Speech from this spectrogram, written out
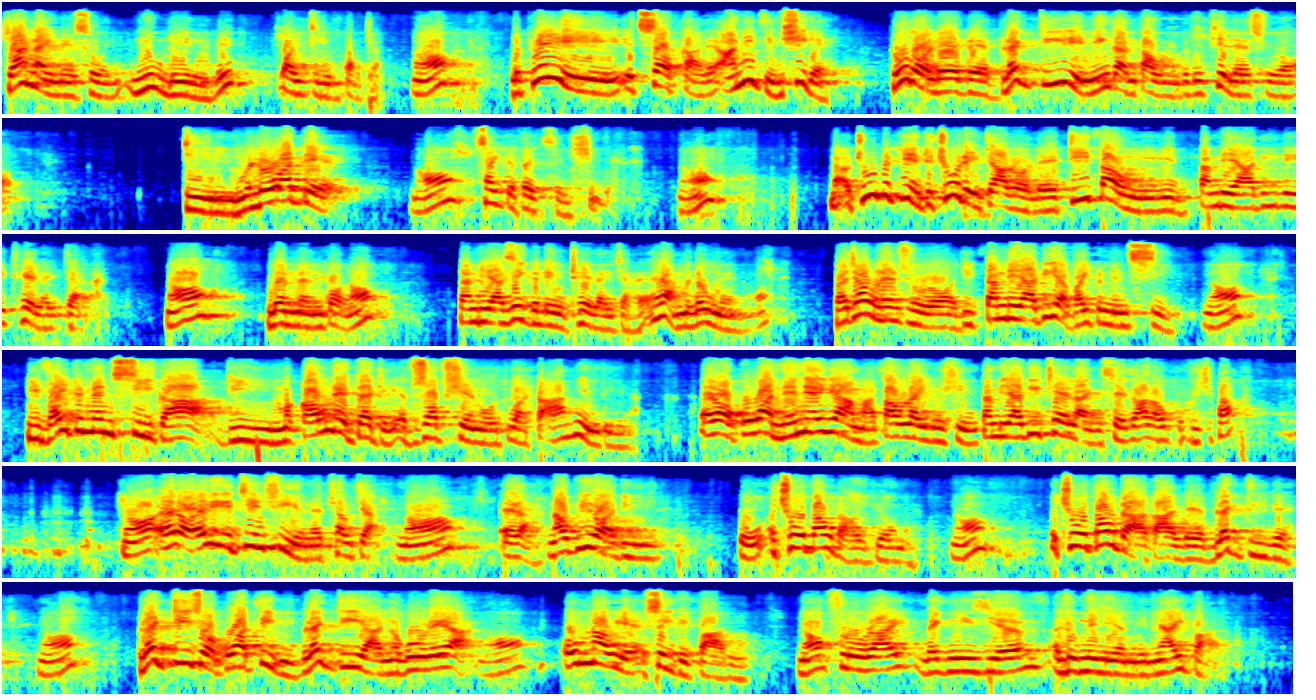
ရနိုင်မယ်ဆိုရင်အနုလေးတွေလေ white tea ကိုတောက်ကြနော်လက်ဖက်ရည် itself ကလည်းအာနိသင်ရှိတယ်သို့တော်လည်းပဲ black tea တွေနင်းကန်တောက်ရင်ဘယ်လိုဖြစ်လဲဆိုတော့ဒီမလိုအပ်တဲ့နော် side effects တွေရှိတယ်နော် နောက်အထူးသဖြင့်တချို့တွေကြတော့လေတီးတောက်ရင်တံပြာသီးလေးထည့်လိုက်ကြတာနော်လက်မန်ပေါ့နော်တံပြာစိတ်ကလေးကိုထည့်လိုက်ကြတယ်အဲ့ဒါမလုပ်နဲ့နော်ဘာကြောင့်လဲဆိုတော့ဒီတံပြာသီးကဗိုက်တာမင် C နော်ဒီဗိုက်တာမင် C ကဒီမကောင်းတဲ့ဓာတ်တွေ absorption ကိုသူကတအားမြင့်ပေးတာအဲ့တော့ကိုကနည်းနည်းရမှာတောက်လိုက်လို့ရှိရင်တံပြာသီးထည့်လိုက်ရင်10စားလောက်ပူချနော်အဲ့တော့အဲ့ဒီအကျင့်ရှိရင်လည်းဖြောက်ကြနော်အဲ့ဒါနောက်ပြီးတော့ဒီ ဟိုအချိုတောက်တာကိုပြောမယ်နော်အချိုတောက်တာကလည်း black tea ပဲနော် black tea ဆိုတော့ကိုကသိပြီ black tea ကငကိုတွေကနော်အုံနောက်ရဲ့အစိတ်တွေပါပြီနော် fluoride magnesium aluminum တွေအများကြီးပါတယ်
